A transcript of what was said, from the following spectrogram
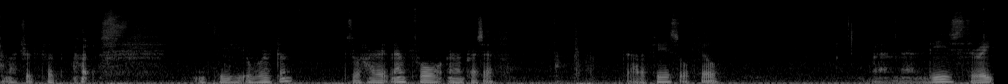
and that should fit in theory it would have done. So highlight them four and then press F to add a face or fill. And then these three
